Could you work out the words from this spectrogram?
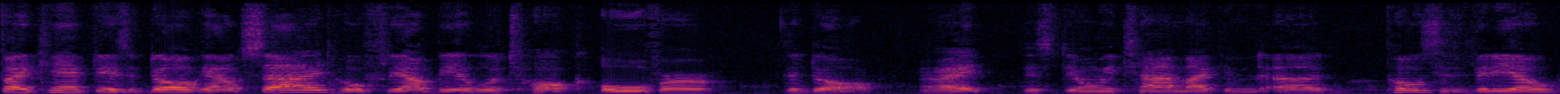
If I can't, there's a dog outside. Hopefully I'll be able to talk over the dog. Alright? This is the only time I can uh, post this video.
